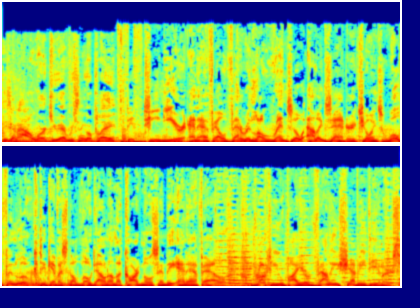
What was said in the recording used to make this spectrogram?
He's going to outwork you every single play. 15 year NFL veteran Lorenzo Alexander joins Wolf and Luke to give us the lowdown on the Cardinals and the NFL. Brought to you by your Valley Chevy dealers.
